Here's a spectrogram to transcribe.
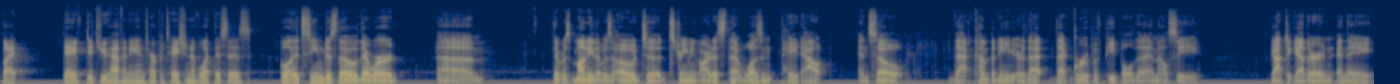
but dave did you have any interpretation of what this is? Well, it seemed as though there were, um, there was money that was owed to streaming artists that wasn't paid out, and so that company or that that group of people, the MLC, got together and, and they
